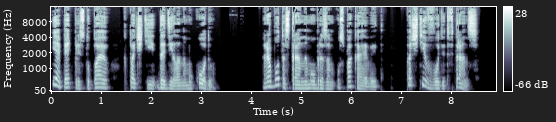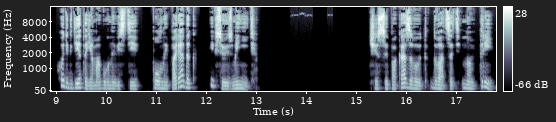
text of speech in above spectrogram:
и опять приступаю к почти доделанному коду. Работа странным образом успокаивает, почти вводит в транс. Хоть где-то я могу навести полный порядок и все изменить. Часы показывают 20.03,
